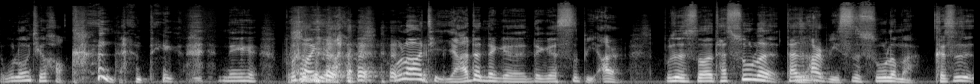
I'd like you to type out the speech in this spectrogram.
乌龙球好看的 那个那个葡萄牙 葡萄牙的那个那个四比二，不是说他输了，他是二比四输了嘛？可是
